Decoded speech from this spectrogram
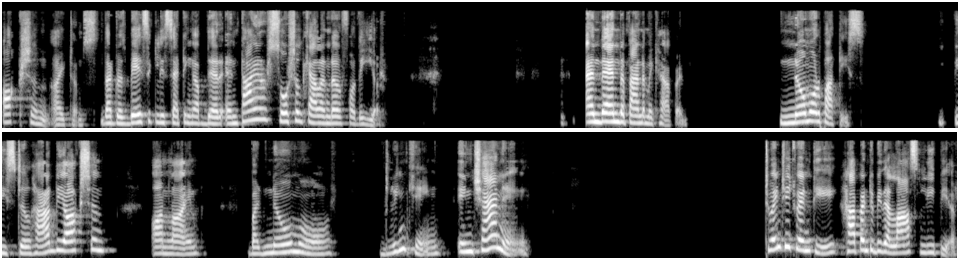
auction items. That was basically setting up their entire social calendar for the year. And then the pandemic happened no more parties. We still had the auction online, but no more drinking in Channing. 2020 happened to be the last leap year.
